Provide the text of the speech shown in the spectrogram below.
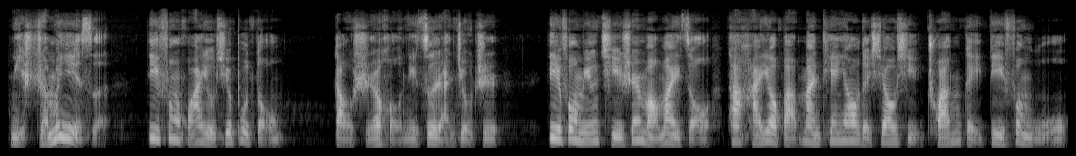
你什么意思？帝凤华有些不懂。到时候你自然就知。帝凤鸣起身往外走，他还要把漫天妖的消息传给帝凤舞。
